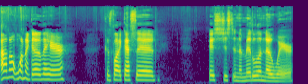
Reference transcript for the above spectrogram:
I don't want to go there because, like I said, it's just in the middle of nowhere.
